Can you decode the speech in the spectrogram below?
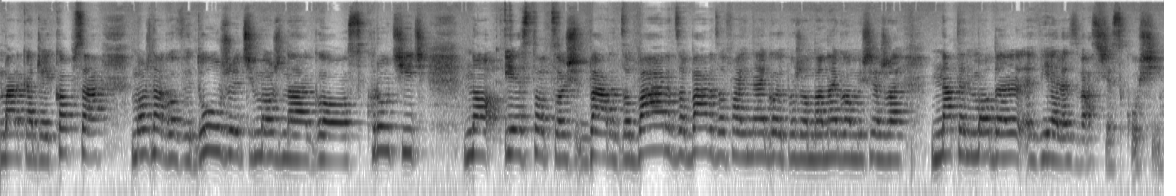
marka Jacobsa. Można go wydłużyć, można go skrócić. No jest to coś bardzo, bardzo, bardzo fajnego i pożądanego. Myślę, że na ten model wiele z Was się skusi.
